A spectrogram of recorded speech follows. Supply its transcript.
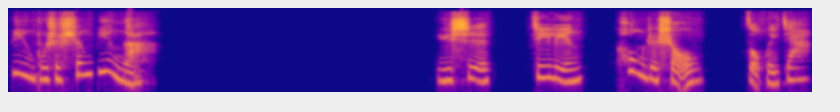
并不是生病啊。于是金玲空着手走回家。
